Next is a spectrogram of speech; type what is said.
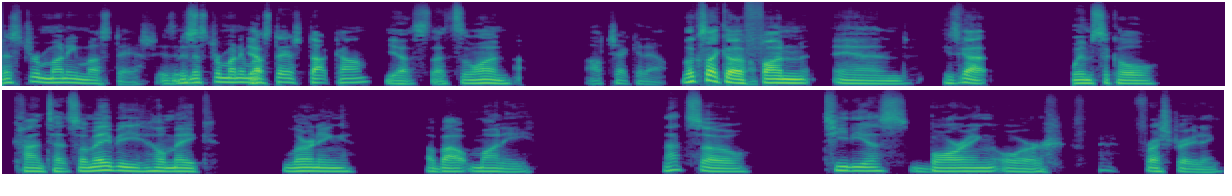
Mr. Money Mustache. Is it Mis- MrMoneyMustache.com? yes that's the one I'll check it out. looks like a fun and he's got whimsical content. So maybe he'll make learning about money not so tedious, boring, or frustrating.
